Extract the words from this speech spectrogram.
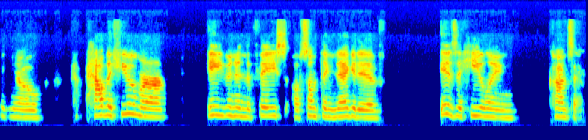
you know, how the humor, even in the face of something negative, is a healing concept.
